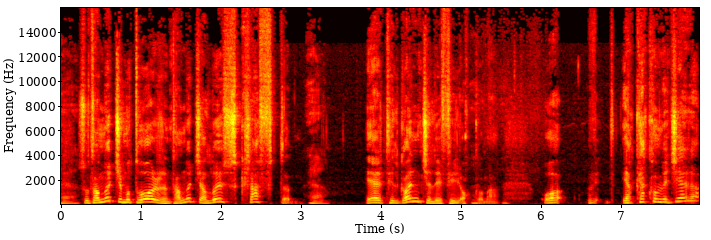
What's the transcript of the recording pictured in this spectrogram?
Ja. Så ta nødje motoren, ta nødje løskraften, ja. er tilgangelig for jokkene. Og ja, hva kan vi gjøre?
